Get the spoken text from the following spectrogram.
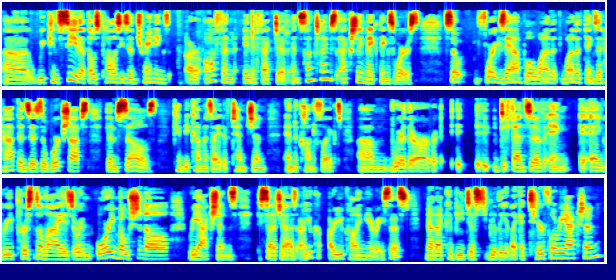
uh, we can see that those policies and trainings are often ineffective and sometimes actually make things worse. So, for example, one of the, one of the things that happens is the workshops themselves can become a site of tension and conflict, um, where there are defensive, ang- angry, personalized, or or emotional reactions, such as "Are you are you calling me a racist?" Now that could be just really like a tearful reaction,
